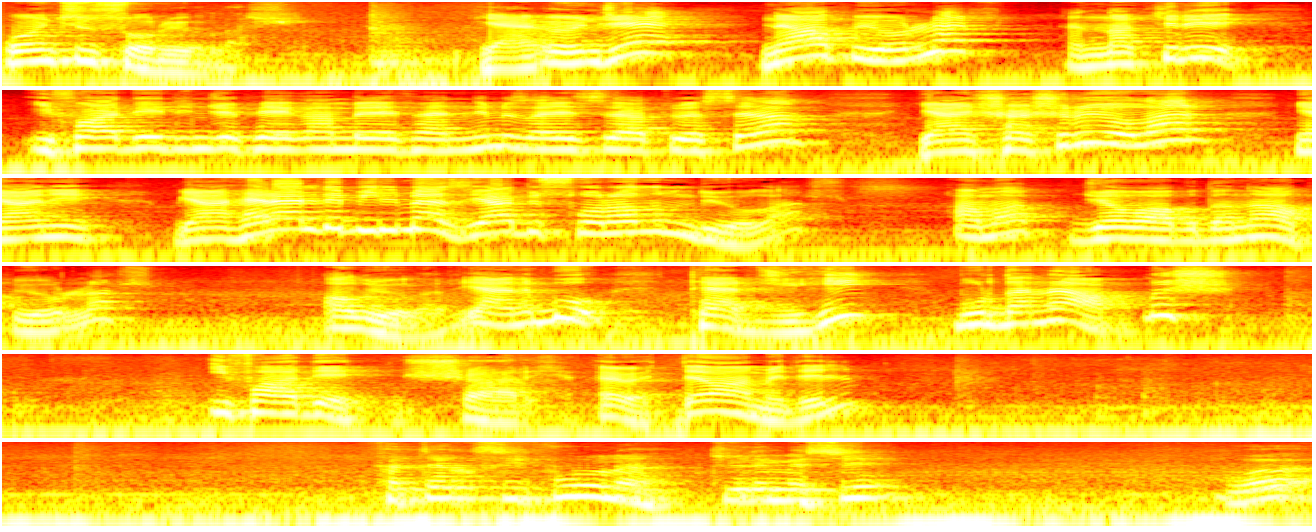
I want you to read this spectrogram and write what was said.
Onun için soruyorlar. Yani önce ne yapıyorlar? Yani nakiri ifade edince Peygamber Efendimiz Aleyhisselatü Vesselam yani şaşırıyorlar. Yani yani herhalde bilmez ya bir soralım diyorlar. Ama cevabı da ne yapıyorlar? Alıyorlar. Yani bu tercihi burada ne yapmış? İfade etmiş şarih. Evet devam edelim. Feteksifune kelimesi ve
